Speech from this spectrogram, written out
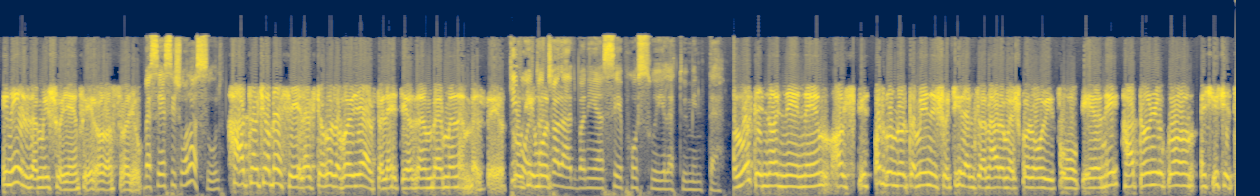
én érzem is, hogy én fél olasz vagyok. Beszélsz is olaszul? Hát, hogyha beszélek, csak az a baj, hogy elfelejti az ember, mert nem beszél. Ki Sok volt a volt... családban ilyen szép, hosszú életű, mint te? Volt egy nagynéném, azt, azt gondoltam én is, hogy 93 es koróig fogok élni. Hát mondjuk egy kicsit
